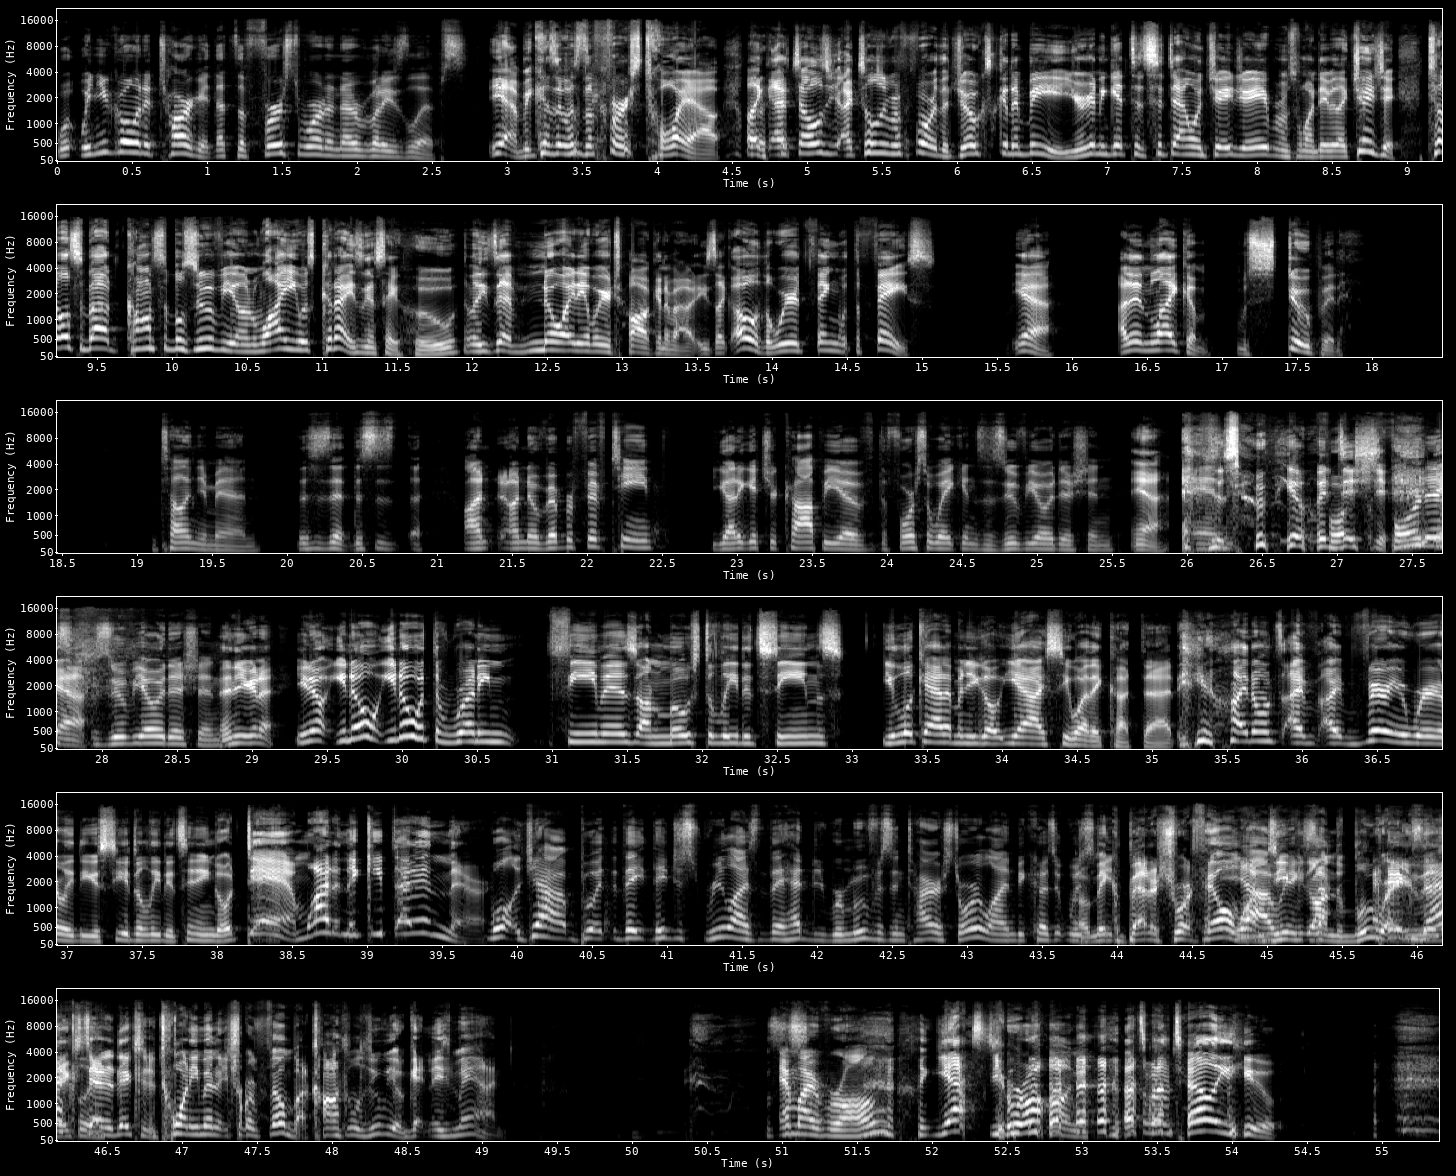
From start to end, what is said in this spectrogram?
When you go into Target, that's the first word on everybody's lips. yeah, because it was the first toy out. Like I told you, I told you before. The joke's gonna be you're gonna get to sit down with J.J. Abrams one day, be like, J.J., tell us about Constable Zuvio and why he was Kadai. He's gonna say who? Like, he's gonna have no idea what you're talking about. He's like, oh, the weird thing with the face. Yeah, I didn't like him. It was stupid. I'm telling you, man. This is it. This is uh, on on November 15th. You got to get your copy of The Force Awakens, the Zuvio edition. Yeah, And the Zuvio edition. Yeah, Zuvio edition. and you're gonna, you know, you know, you know what the running theme is on most deleted scenes. You look at them and you go, "Yeah, I see why they cut that." You know, I don't. I, I very rarely do you see a deleted scene and go, "Damn, why didn't they keep that in there?" well, yeah, but they, they just realized that they had to remove his entire storyline because it was Or make it- a better short film Yeah, on, we exa- on the Blu-ray. Exactly. extended it to a 20 minute short film about Constable Zuvio getting his man. Am I wrong? yes, you're wrong. That's what I'm telling you.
